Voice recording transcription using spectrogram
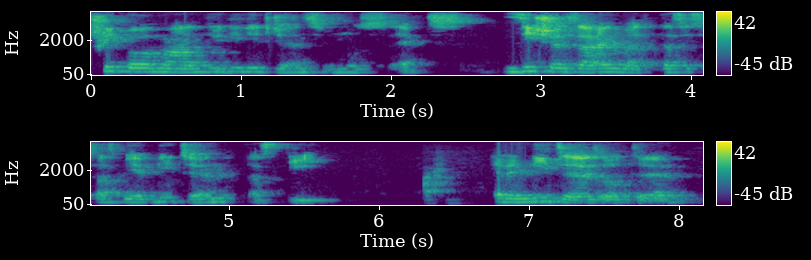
Triple Mal Due Diligence und muss sicher sein, weil das ist, was wir bieten, dass die Rendite sollte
